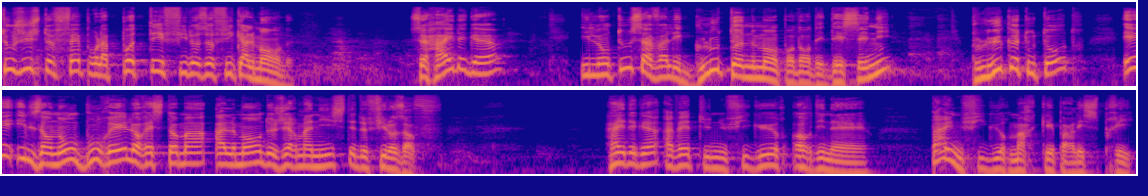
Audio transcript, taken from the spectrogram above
Tout juste fait pour la potée philosophique allemande. Ce Heidegger, ils l'ont tous avalé gloutonnement pendant des décennies, plus que tout autre, et ils en ont bourré leur estomac allemand de germanistes et de philosophes. Heidegger avait une figure ordinaire, pas une figure marquée par l'esprit,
